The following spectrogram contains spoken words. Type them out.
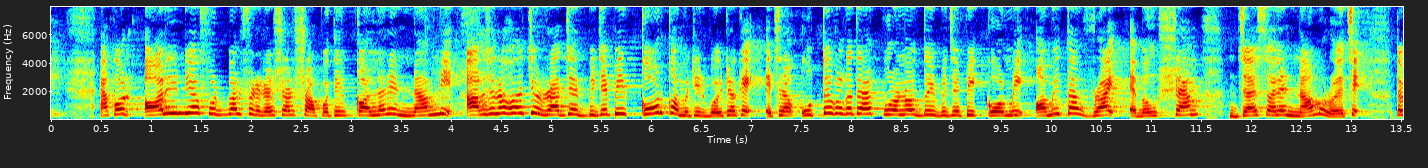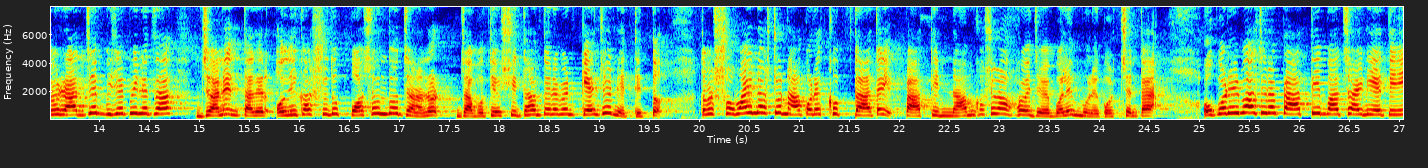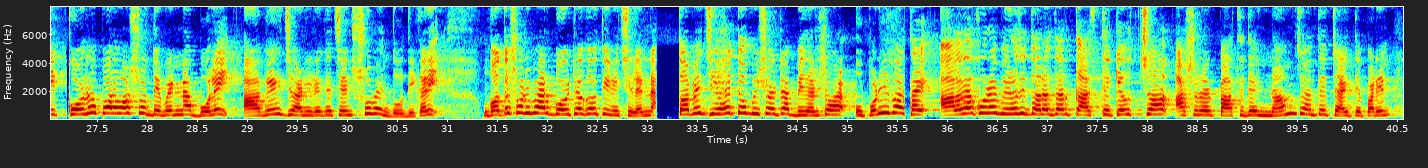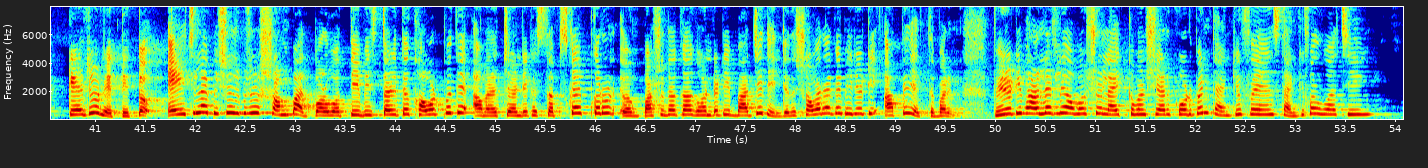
এখন অল ইন্ডিয়া ফুটবল ফেডারেশন সভাপতির কল্যাণের নাম নিয়ে আলোচনা হয়েছে রাজ্যের বিজেপির কোর কমিটির বৈঠকে। এছাড়া উত্তর কলকাতার পুরনো দুই বিজেপি কর্মী অমিতাভ রায় এবং শ্যাম জয়সলের নামও রয়েছে। তবে রাজ্যে বিজেপি নেতা জানেন তাদের অধিকার শুধু পছন্দ জানানোর যাবতীয় সিদ্ধান্ত নেবেন কেন্দ্রীয় নেতৃত্ব। তবে সময় নষ্ট না করে খুব তাড়াতাড়ি প্রার্থীর নাম ঘোষণা হয়ে যাবে বলে মনে করছেন তারা। উপনির্বাচনে প্রার্থী বাছাই নিয়ে তিনি কোনো পরামর্শ দেবেন না বলেই আগেই জানিয়ে রেখেছেন শুভেন্দু অধিকারী। গত শনিবার বৈঠকেও তিনি ছিলেন না। তবে যেহেতু বিষয়টা বিধানসভার উপনির্বাচন তাই আলাদা করে বিরোধী দলের কাছ থেকেও চার আসনের প্রার্থীদের নাম জানতে চাইতে পারেন কেন্দ্রীয় নেতৃত্ব। এই ছিল বিশেষ বিশেষ সংবাদ। পরবর্তী বিস্তারিত খবর পেতে আমাদের চ্যানেলটিকে সাবস্ক্রাইব করুন এবং পাশে থাকা ঘন্টাটি বাজিয়ে দিন যাতে সবার আগে ভিডিওটি আপনি দেখতে পারেন। ভিডিওটি ভালো লাগলে অবশ্যই লাইক, কমেন্ট শেয়ার করবেন। Thank you friends thank you for watching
